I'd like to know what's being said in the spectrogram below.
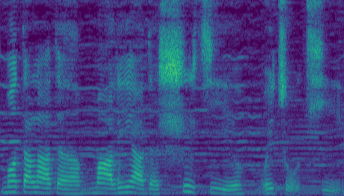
莫达拉的《玛利亚的事迹》为主题。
